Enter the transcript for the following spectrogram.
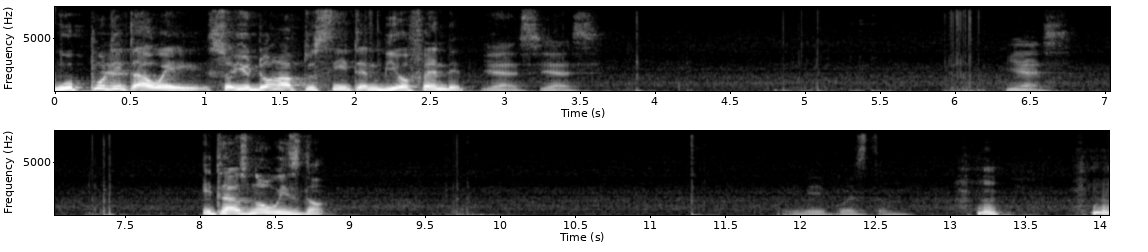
we'll put it away so you don't have to see it and be offended. Yes. Yes. Yes. It has no wisdom. We need wisdom. Hmm. Hmm.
